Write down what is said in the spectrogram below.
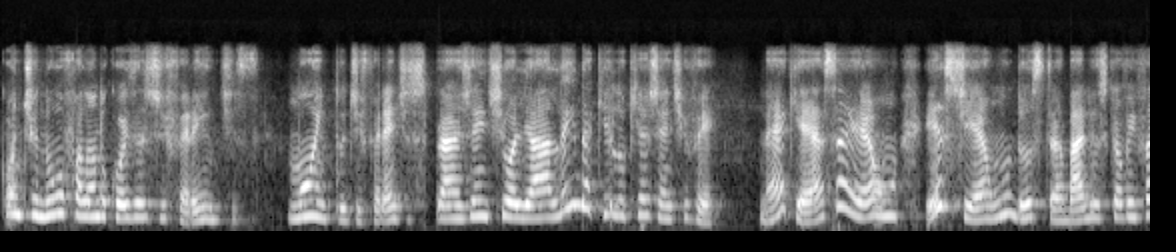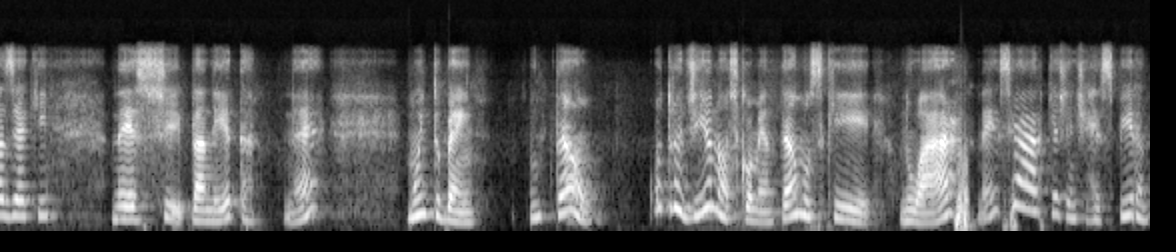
continuo falando coisas diferentes muito diferentes para a gente olhar além daquilo que a gente vê, né? Que essa é um, este é um dos trabalhos que eu venho fazer aqui neste planeta, né? Muito bem. Então, outro dia nós comentamos que no ar, né, esse ar que a gente respira,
